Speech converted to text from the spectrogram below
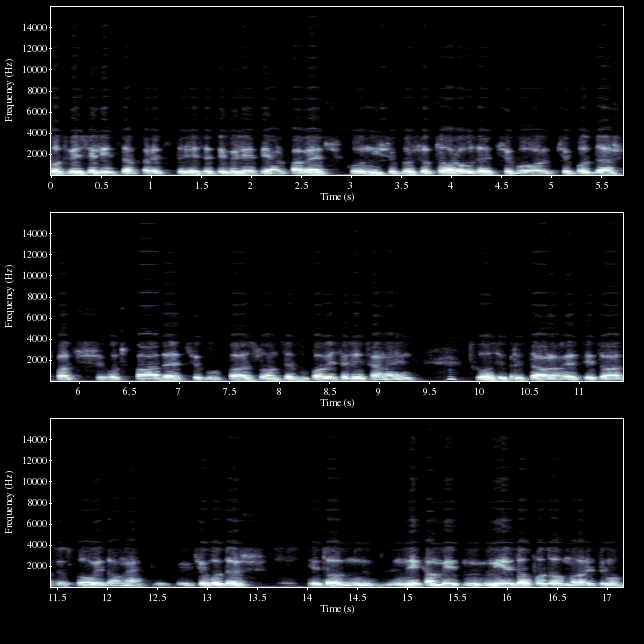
kot veselica pred 30 leti ali pa več, ko ni še bilo šotorov, zdaj, če bo, če bo dež, pač odpade, če bo pa sonce, bo pa veselica. Ne, in tako si predstavljam situacijo s COVID-om, če bo dež, je to nekam, mi je zelo podobno, recimo,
